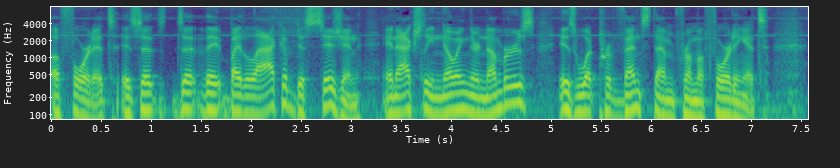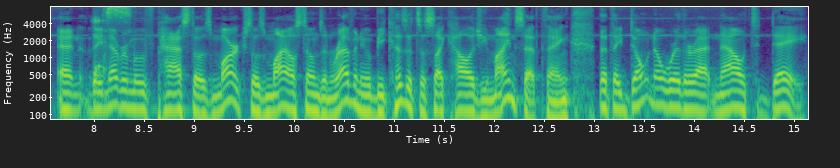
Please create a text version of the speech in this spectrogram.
afford it. It's that they, by lack of decision and actually knowing their numbers is what prevents them from affording it. And they Yes. never move past those marks, those milestones in revenue because it's a psychology mindset thing that they don't know where they're at now today.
